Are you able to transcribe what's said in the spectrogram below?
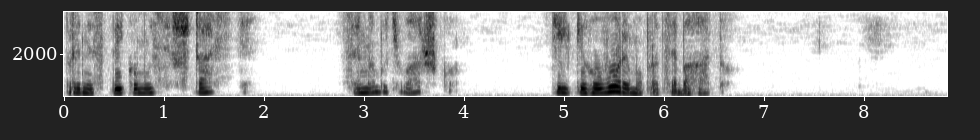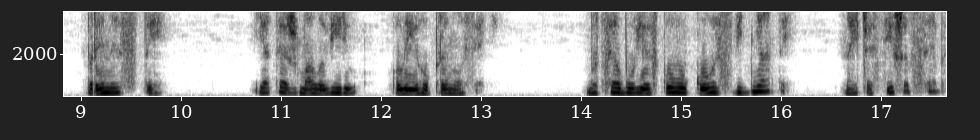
принести комусь щастя. Це, мабуть, важко. Тільки говоримо про це багато. Принести. Я теж мало вірю, коли його приносять, бо це обов'язково когось відняти, найчастіше в себе.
